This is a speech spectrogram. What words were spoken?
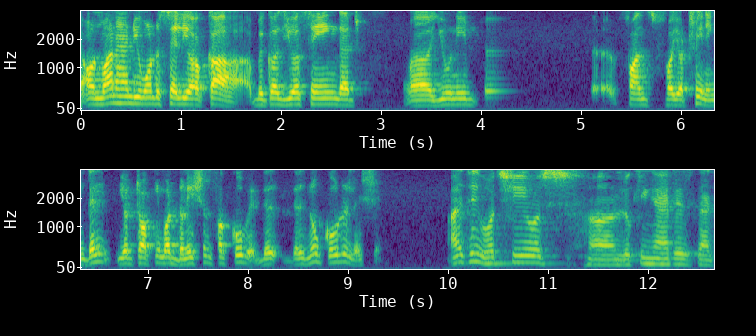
On one hand, you want to sell your car because you're saying that uh, you need funds for your training. Then you're talking about donations for COVID. There, there is no correlation. I think what she was uh, looking at is that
